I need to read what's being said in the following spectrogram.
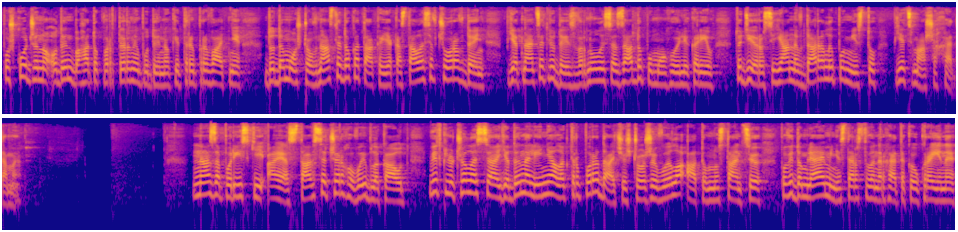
пошкоджено один багатоквартирний будинок і три приватні. Додамо, що внаслідок атаки, яка сталася вчора в день, 15 людей звернулися за допомогою лікарів. Тоді росіяни вдарили по місту п'ятьма шахедами. На Запорізькій АЕС стався черговий блекаут. Відключилася єдина лінія електропередачі, що оживила атомну станцію. Повідомляє Міністерство енергетики України.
